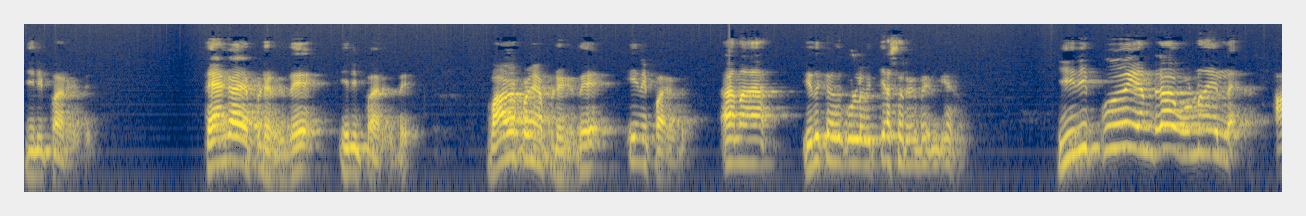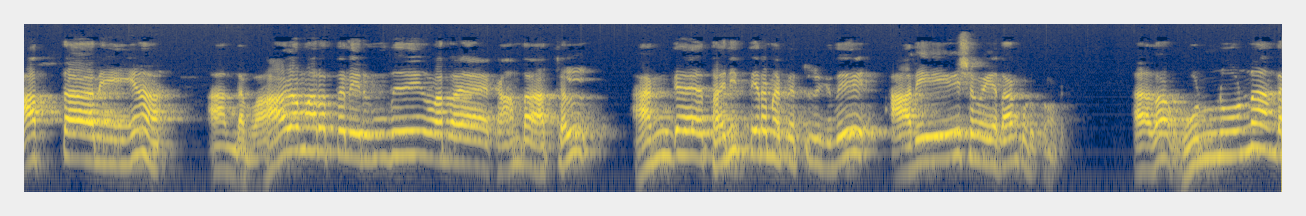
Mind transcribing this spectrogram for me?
இனிப்பாக இருக்குது. தேங்காய் எப்படி இருக்குது? இனிப்பாக இருக்குது. வாழைப்பழம் எப்படி இருக்குது? இனிப்பாக இருக்குது. ஆனால் இதுக்கு அதுக்குள்ள வித்தியாசம் இருக்குது இல்லையா? இனிப்பு என்றால் ஒன்றும் இல்லை. அத்தானேயும் அந்த வாழை மரத்தில் இருந்து வர்ற காந்த ஆற்றல் அங்கே தனித்திறமை பெற்றிருக்குது. அதே சுவையை தான் கொடுக்கணும். அதுதான் ஒன்று ஒன்று அந்த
